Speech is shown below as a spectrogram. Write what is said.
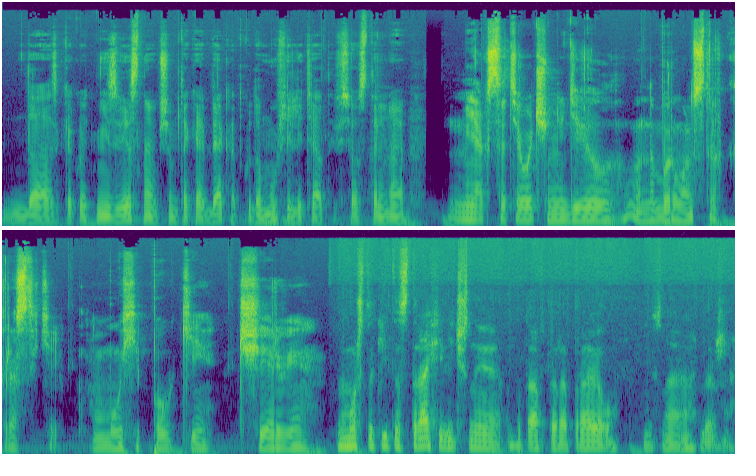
Да, какое-то неизвестное, в общем, такая бяка, откуда мухи летят и все остальное. Меня, кстати, очень удивил набор монстров, как раз таки мухи, пауки, черви. Ну, может, какие-то страхи личные вот автора правил не знаю даже.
